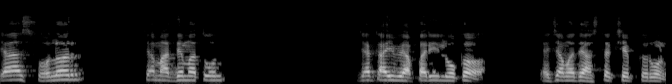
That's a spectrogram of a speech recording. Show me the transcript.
या सोलरच्या माध्यमातून ज्या काही व्यापारी लोक याच्यामध्ये हस्तक्षेप करून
